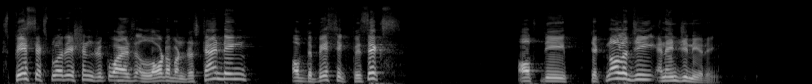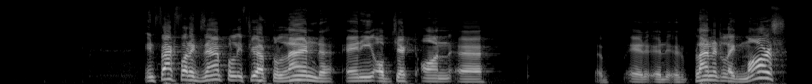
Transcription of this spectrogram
Space exploration requires a lot of understanding of the basic physics of the technology and engineering. In fact, for example, if you have to land any object on a, a, a, planet like Mars,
